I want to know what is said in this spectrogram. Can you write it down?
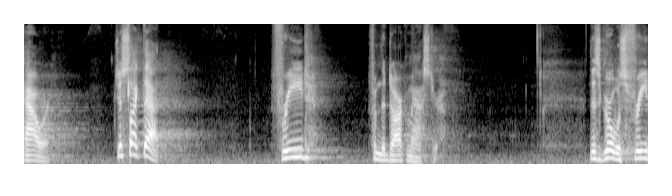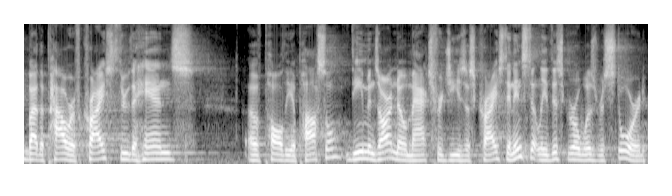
hour. Just like that, freed from the dark master. This girl was freed by the power of Christ through the hands of Paul the Apostle. Demons are no match for Jesus Christ. And instantly, this girl was restored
